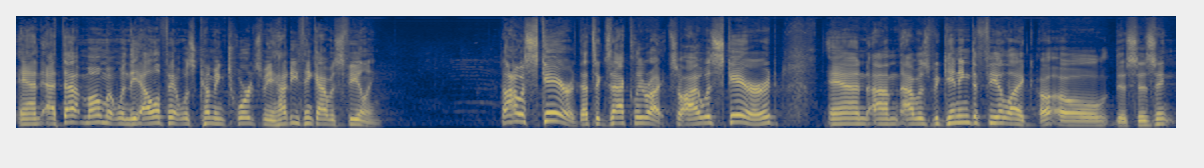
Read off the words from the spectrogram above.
And at that moment, when the elephant was coming towards me, how do you think I was feeling? I was scared. That's exactly right. So I was scared, and um, I was beginning to feel like, uh oh, this isn't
